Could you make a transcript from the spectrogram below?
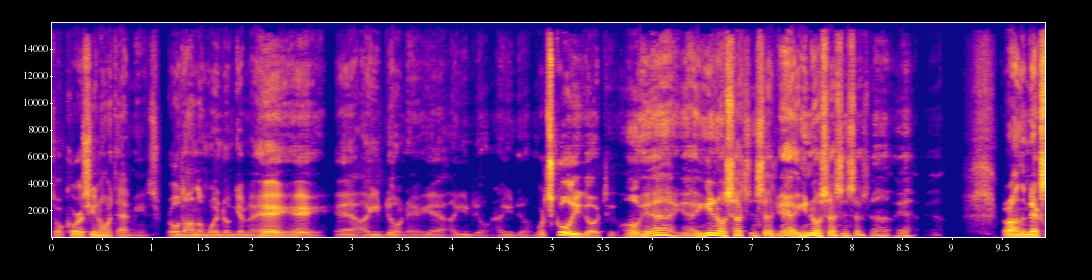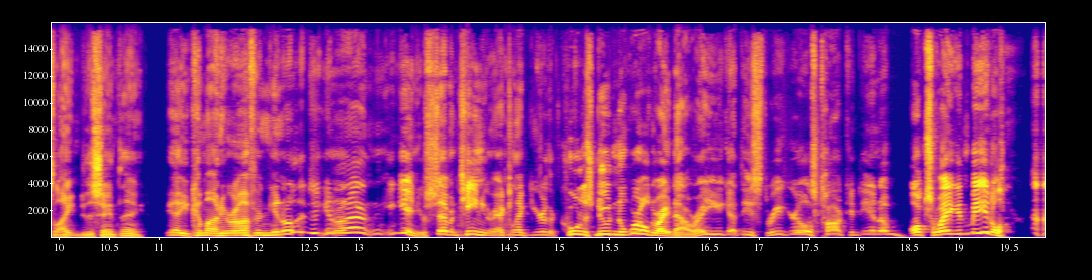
So of course you know what that means. Roll down the window and give them a hey, hey, yeah, how you doing? Hey, yeah, how you doing? How you doing? What school you go to? Oh yeah, yeah, you know such and such. Yeah, you know such and such. Oh, yeah, yeah. Go on the next light and do the same thing. Yeah, you come out here often. You know, you know. Again, you're 17. You're acting like you're the coolest dude in the world right now, right? You got these three girls talking to you in a Volkswagen Beetle.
